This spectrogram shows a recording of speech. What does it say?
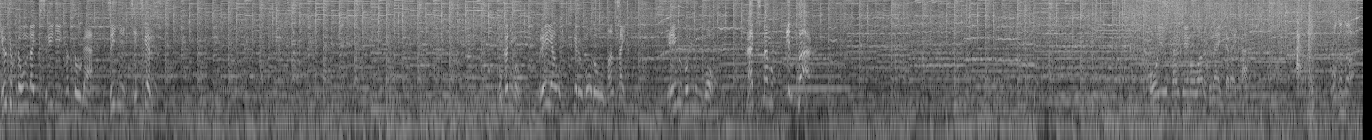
究極のオンライン 3D 格闘がついに実現。他にもプレイヤーを引きつけるモードを満載。ゲームボリュームもマキシマムインパクト。こういう関係も悪くないんじゃないか？交換だ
